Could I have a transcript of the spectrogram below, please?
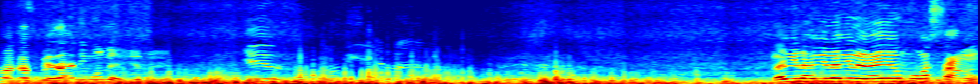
tak? Jahat pakai sepeda ni boleh je tu. Kau ni. Lagi lagi lagi lagi ayam pasang tu.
